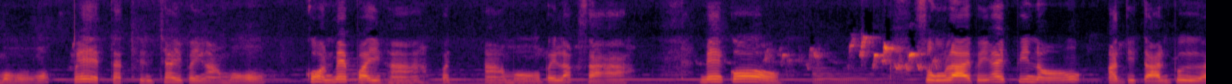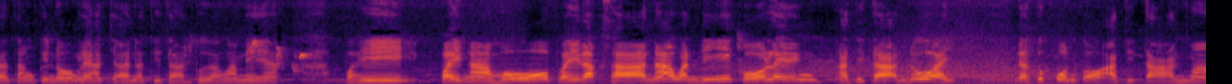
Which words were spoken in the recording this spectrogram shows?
หมอ แม่ตัดสินใจไปหาหมอ ก่อนแม่ไปหาไปหาหมอไปรักษา แม่ก็ ส่งไลน์ไปให้พี่น้องอธิษฐานเผื่อ ทั้งพี่น้องและอาจารย์อธิษฐานเผื่อว่าแม่ไป ไปหาหมอไปรักษานะวันนี้ขอแรงอธิษฐานด้วย แล้วทุกคนก็อธิษฐานมา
